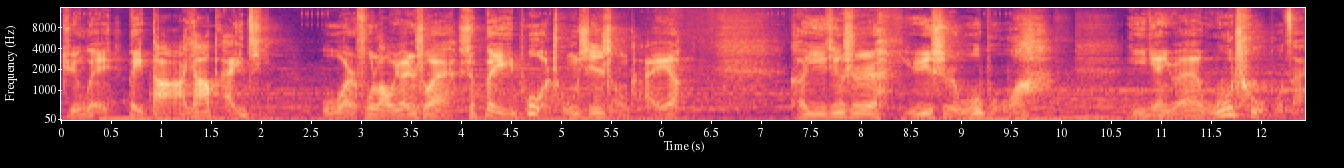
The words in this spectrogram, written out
军委被打压排挤，伍尔夫老元帅是被迫重新上台呀。可已经是于事无补啊！伊甸园无处不在，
